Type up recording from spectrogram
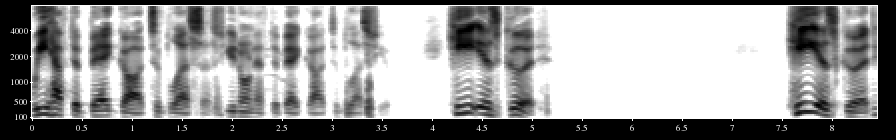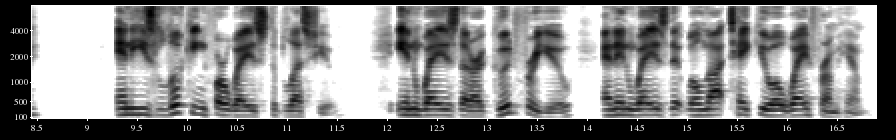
we have to beg God to bless us. You don't have to beg God to bless you. He is good. He is good, and He's looking for ways to bless you in ways that are good for you and in ways that will not take you away from Him.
